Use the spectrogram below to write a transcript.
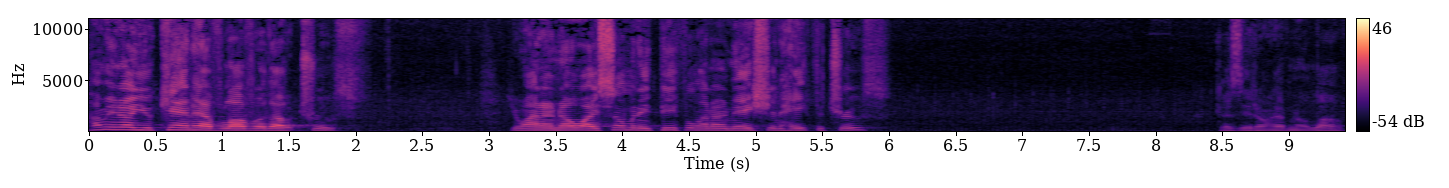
How many know you can't have love without truth? You want to know why so many people in our nation hate the truth? Because they don't have no love.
